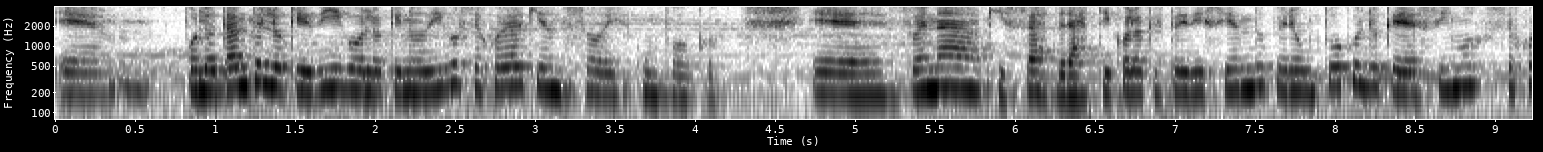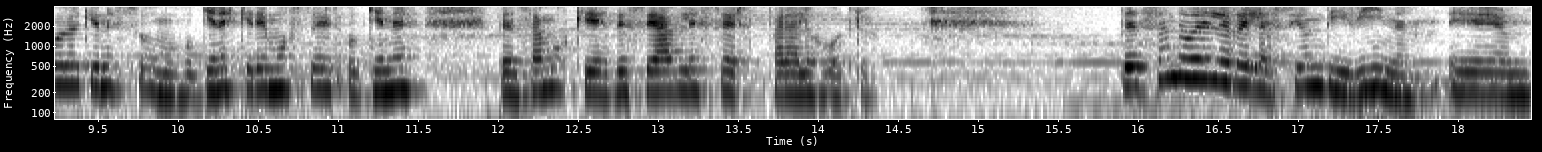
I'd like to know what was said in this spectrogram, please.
Eh, por lo tanto, lo que digo, lo que no digo, se juega quién soy un poco. Eh, suena quizás drástico lo que estoy diciendo, pero un poco lo que decimos se juega quiénes somos, o quiénes queremos ser, o quiénes pensamos que es deseable ser para los otros. Pensando ahora en la relación divina, eh,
